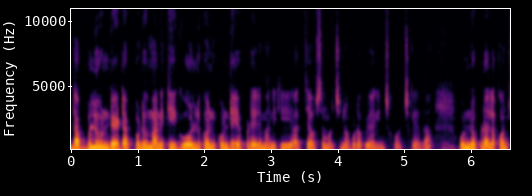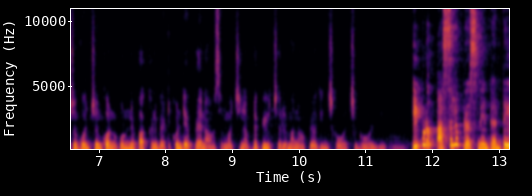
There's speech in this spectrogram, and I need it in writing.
డబ్బులు ఉండేటప్పుడు మనకి గోల్డ్ కొనుక్కుంటే ఎప్పుడైనా మనకి అత్యవసరం వచ్చినప్పుడు ఉపయోగించుకోవచ్చు కదా. ఉన్నప్పుడల్లా కొంచెం కొంచెం కొనుక్కుని పక్కన పెట్టుకుంటే ఎప్పుడైనా అవసరం వచ్చినప్పుడు ఫ్యూచర్లో మనం ఉపయోగించుకోవచ్చు గోల్డ్ని ఇప్పుడు అసలు ప్రశ్న ఏంటంటే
